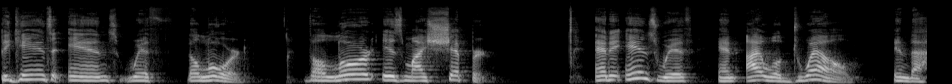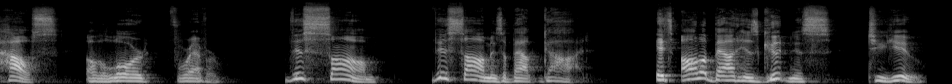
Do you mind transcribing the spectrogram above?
begins and ends with the Lord. The Lord is my shepherd. And it ends with, and I will dwell in the house of the Lord forever. This psalm, this psalm is about God. It's all about his goodness to you.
